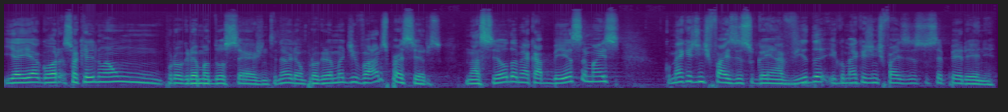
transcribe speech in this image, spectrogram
E aí agora, só que ele não é um programa do Sérgio, entendeu? Ele é um programa de vários parceiros. Nasceu da minha cabeça, mas como é que a gente faz isso ganhar vida e como é que a gente faz isso ser perene?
